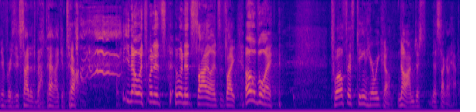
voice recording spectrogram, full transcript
Everybody's excited about that, I can tell. you know, it's when it's when it's silence, it's like, oh boy. 12:15, here we come. No, I'm just that's not going to happen.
